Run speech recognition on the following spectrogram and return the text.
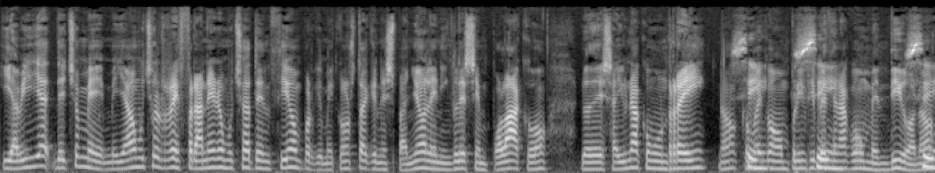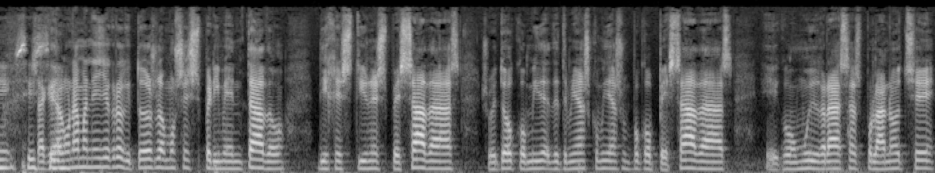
y había, de hecho, me, me llama mucho el refranero, mucha atención, porque me consta que en español, en inglés, en polaco, lo de desayuna como un rey, ¿no? Sí, Come como un príncipe, sí. cena como un mendigo, ¿no? Sí, sí, o sea que de alguna manera yo creo que todos lo hemos experimentado, digestiones pesadas, sobre todo determinadas comidas un poco pesadas, eh, como muy grasas por la noche,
